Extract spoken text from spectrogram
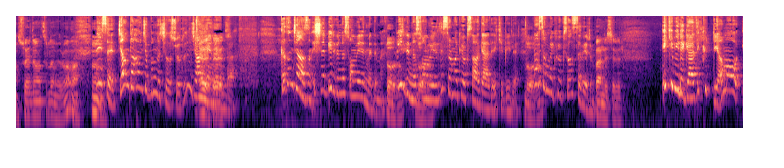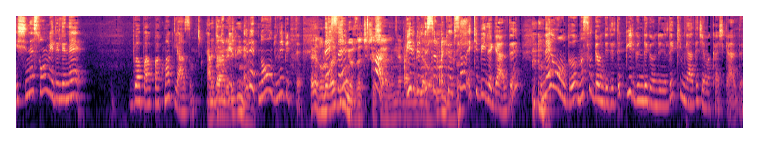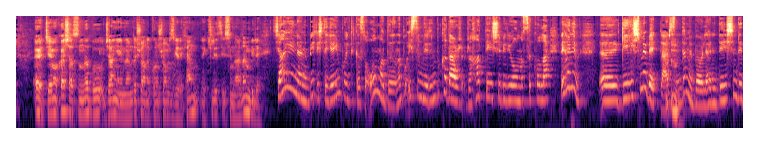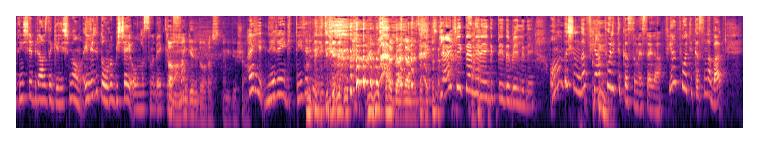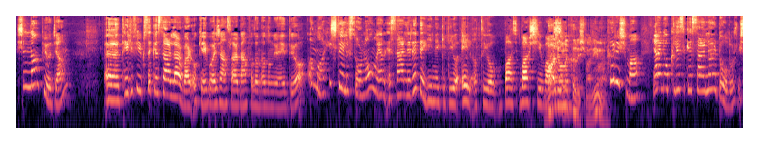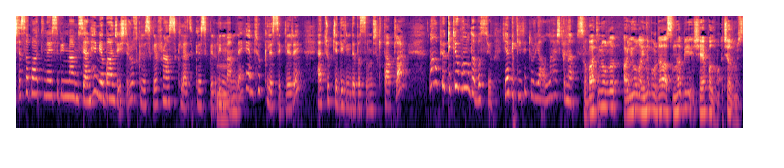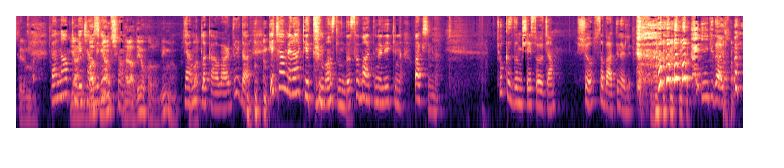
Soyadını hatırlamıyorum ama. Hı. Neyse Can daha önce bununla çalışıyordu değil mi? Can Evet, yayınlarında. Kadıncağızın işine bir günde son verilmedi mi? Doğru, Bir günde son doğru. verildi. Sırma Köksal geldi ekibiyle. Doğru. Ben Sırma Köksal'ı severim. Ben de severim. Ekibiyle geldi küt diye ama o işine son verilene bak, bak- bakmak lazım. Neden bu da bir- mi? Evet ne oldu ne bitti. Evet, oraları Neyse, bilmiyoruz açıkçası yani. Neden, bir günde Sırma. Köksal ekibiyle geldi. ne oldu? Nasıl gönderildi? Bir günde gönderildi. Kim geldi? Cem Akaş geldi. Evet Cem Akaş aslında bu can yayınlarında şu anda konuşmamız gereken e, kilit isimlerden biri. Can yayınlarının bir işte yayın politikası olmadığını, bu isimlerin bu kadar rahat değişebiliyor olması kolay ve hani e, gelişme beklersin değil mi böyle hani değişim dediğin şey biraz da gelişme olma, ileri doğru bir şey olmasını bekliyorsun. Tamamen geri doğru aslında gidiyor şu an. Hayır nereye gittiği de belli değil. Büyümüşler bir alameti. Gerçekten nereye gittiği de belli değil. Onun dışında fiyat politikası mesela. Fiyat politikasına bak. Şimdi ne yapıyor Can? Ee, telifi yüksek eserler var. Okey bu ajanslardan falan alınıyor ediyor. Ama hiç telif sorunu olmayan eserlere de yine gidiyor el atıyor. Baş, vahşi vahşi. Bari ona karışma değil mi? Karışma. Yani o klasik eserler de olur. İşte Sabahattin Ali'si bilmem ne. Yani hem yabancı işte Rus klasikleri, Fransız klasik- klasikleri bilmem ne. Hem Türk klasikleri. Yani Türkçe dilinde basılmış kitaplar. Ne yapıyor? Gidiyor bunu da basıyor. Ya bir geri dur ya Allah aşkına. Sabahattin oğlu- Ali olayını burada aslında bir şey yapalım, açalım isterim ben. Ben ne yaptım Yani geçen biliyor musun? herhalde yok olur değil mi? Yani Sabahat- mutlaka vardır da. Geçen merak ettim aslında Sabahattin Ali kimler? Bak şimdi. Çok kızdığım bir şey söyleyeceğim. Şu Sabahattin Ali. İyi ki de açtım.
